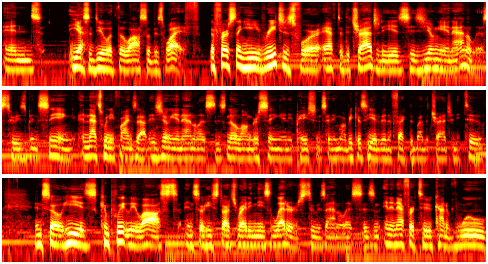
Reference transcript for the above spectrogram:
and he has to deal with the loss of his wife. The first thing he reaches for after the tragedy is his Jungian analyst, who he's been seeing, and that's when he finds out his Jungian analyst is no longer seeing any patients anymore because he had been affected by the tragedy too. And so he is completely lost, and so he starts writing these letters to his analysts in an effort to kind of woo,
